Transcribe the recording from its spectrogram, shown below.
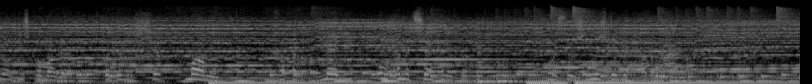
section ديسكو مغرب قدام الشاب مامي خاطر مالك ومحمد ساكريكا وما نساوش المجد اللي حاضر معانا.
